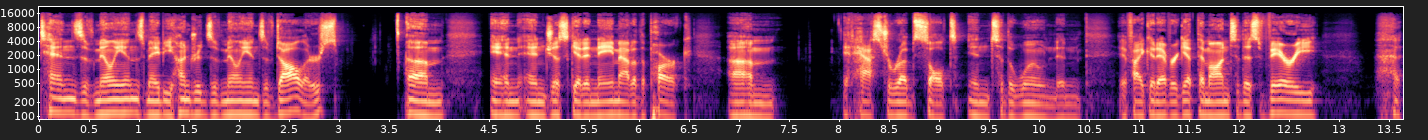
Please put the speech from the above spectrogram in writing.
tens of millions, maybe hundreds of millions of dollars, um, and and just get a name out of the park. Um, it has to rub salt into the wound, and if I could ever get them onto this very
